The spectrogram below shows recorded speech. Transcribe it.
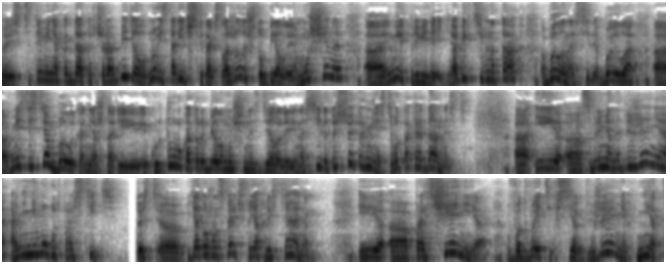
То есть ты меня когда-то вчера обидел, ну, исторически так сложилось, что белые мужчины э, имеют привилегии. Объективно так, было насилие, было. Э, вместе с тем было, конечно, и, и культуру, которую белые мужчины сделали, и насилие. То есть все это вместе. Вот такая данность. А, и а, современные движения, они не могут простить. То есть э, я должен сказать, что я христианин. И а, прощения вот в этих всех движениях нет.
